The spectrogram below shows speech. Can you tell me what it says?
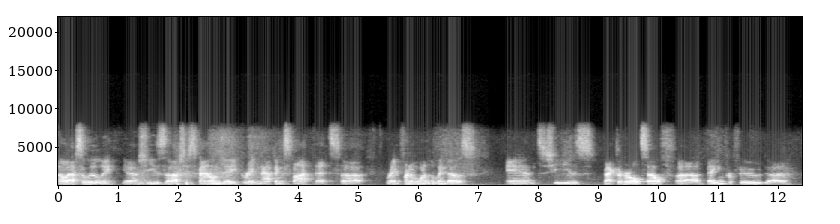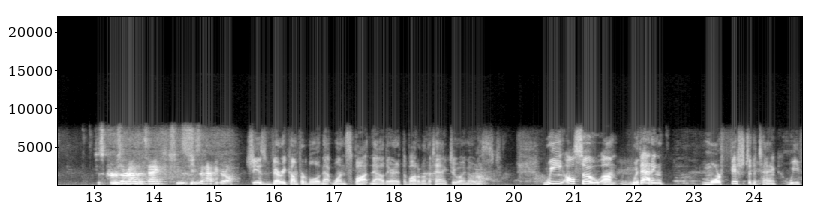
Oh, absolutely. Yeah, she's uh, she's found a great napping spot that's uh, right in front of one of the windows, and she is back to her old self, uh, begging for food, uh, just cruising around the tank. She's she's a happy girl. She is very comfortable in that one spot now there at the bottom of the tank too. I noticed. We also, um, with adding more fish to the tank, we've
